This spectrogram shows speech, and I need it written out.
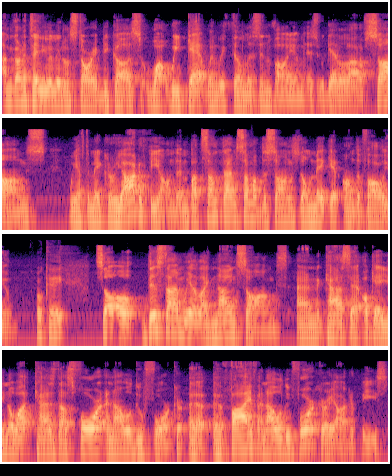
I'm going to tell you a little story because what we get when we film a Zin volume is we get a lot of songs. We have to make choreography on them, but sometimes some of the songs don't make it on the volume. Okay. So this time we had like nine songs, and Kass said, "Okay, you know what? Kass does four, and I will do four, uh, uh, five, and I will do four choreographies."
